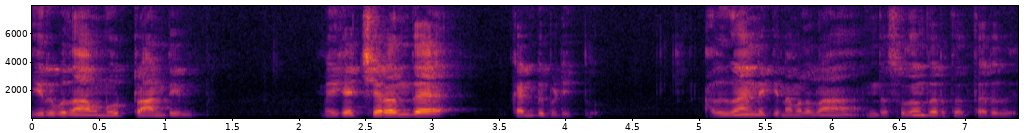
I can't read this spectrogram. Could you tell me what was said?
இருபதாம் நூற்றாண்டின் மிகச்சிறந்த கண்டுபிடிப்பு. அதுதான் இன்னைக்கு நம்மளெல்லாம் இந்த சுதந்திரத்தை தருது.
